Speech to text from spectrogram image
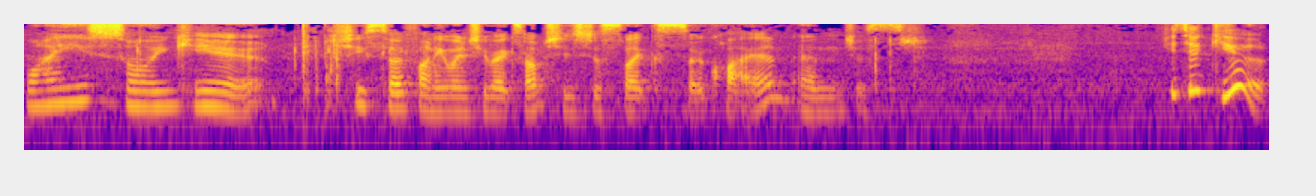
Why are you so cute? She's so funny when she wakes up. She's just like so quiet and just She's so cute.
